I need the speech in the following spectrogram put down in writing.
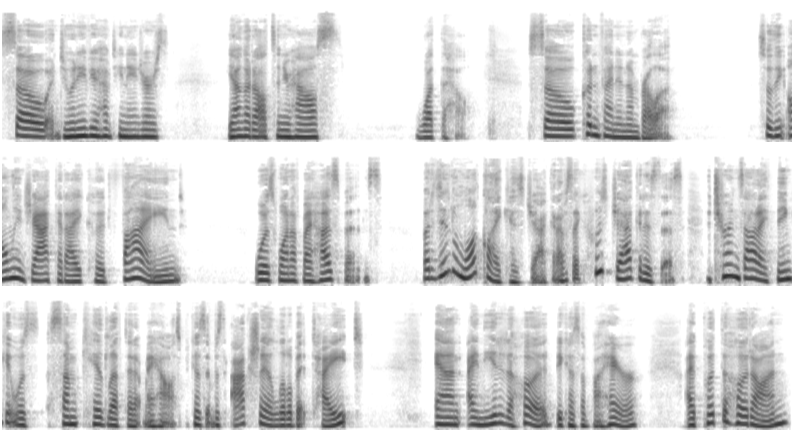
So, do any of you have teenagers, young adults in your house? What the hell? So, couldn't find an umbrella. So, the only jacket I could find was one of my husband's, but it didn't look like his jacket. I was like, whose jacket is this? It turns out I think it was some kid left it at my house because it was actually a little bit tight and I needed a hood because of my hair. I put the hood on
